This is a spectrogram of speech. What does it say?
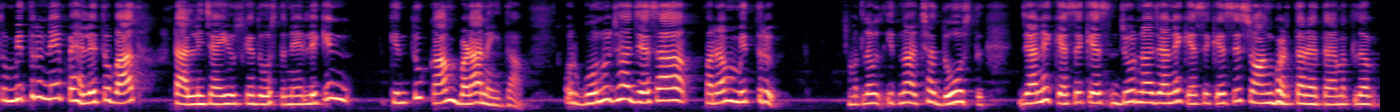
तो मित्र ने पहले तो बात टालनी चाहिए उसके दोस्त ने, लेकिन किंतु काम बड़ा नहीं था। और गोनू झा जैसा परम मित्र मतलब इतना अच्छा दोस्त, जाने कैसे कैसे, जो ना जाने कैसे कैसे सॉन्ग भरता रहता है मतलब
